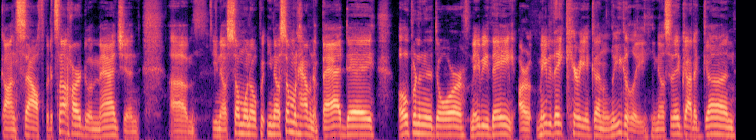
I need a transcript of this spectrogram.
gone south. But it's not hard to imagine. Um, you know, someone open. You know, someone having a bad day, opening the door. Maybe they are. Maybe they carry a gun legally. You know, so they've got a gun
